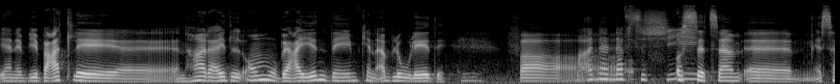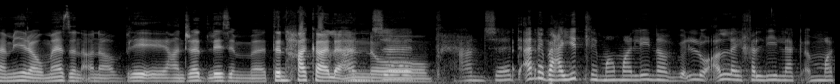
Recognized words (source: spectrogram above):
يعني بيبعت لي آه، نهار عيد الأم وبيعيدني يمكن قبل اولادي ف ما أنا نفس الشيء. قصة سام... آه، سميرة ومازن أنا بلاقي عن جد لازم تنحكى لأنه عن جد عن جد. أنا بعيط لي ماما لينا بقول له الله يخلي لك أمك.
